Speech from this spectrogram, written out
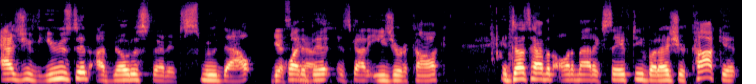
As you've used it, I've noticed that it's smoothed out yes, quite a bit. It's got easier to cock. It does have an automatic safety, but as you cock it,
